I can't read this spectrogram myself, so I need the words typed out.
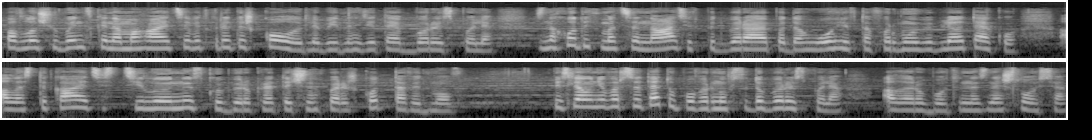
Павло Чубинський намагається відкрити школу для бідних дітей в Борисполі, знаходить меценатів, підбирає педагогів та формує бібліотеку, але стикається з цілою низкою бюрократичних перешкод та відмов. Після університету повернувся до Борисполя, але роботи не знайшлося.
